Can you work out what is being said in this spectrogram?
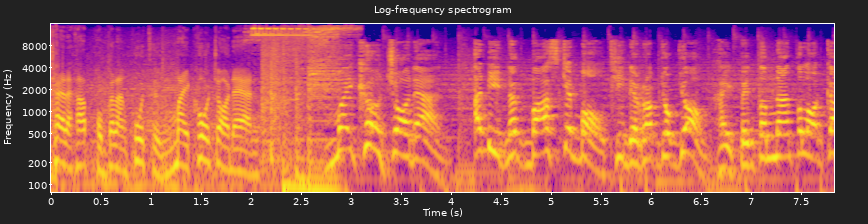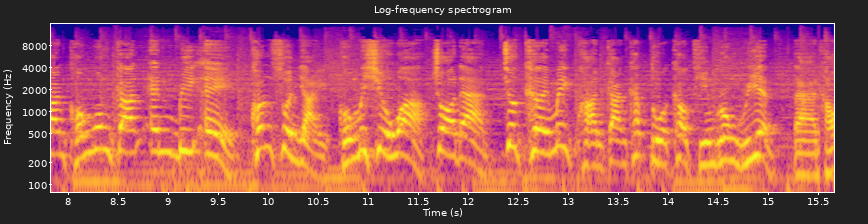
ใช่แหละครับ ผมกำลังพูดถึงไมเคิลจอร์แดนไมเคิลจอร์แดน อดีตนักบาสเกตบอลที่ได้รับยกย่อง ให้เป็นตำนานตลอดกาลของวงการ NBA คนส่วนใหญ่คงไม่เชื่อว่าจอร์แดนจะเคยไม่ผ่านการคัดตัวเข้าทีมโรงเรียน แต่เขา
